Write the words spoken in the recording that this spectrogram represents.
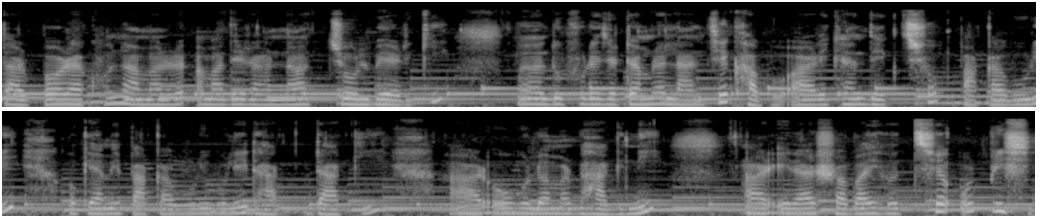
তারপর এখন আমার, আমাদের রান্না চলবে আর কি। দুপুরে যেটা আমরা লাঞ্চে খাব। আর এখানে দেখছ পাকা বুড়ি। ওকে আমি পাকা বুড়ি বলেই ডাকি। আর ও হলো আমার ভাগ্নি। আর এরা সবাই হচ্ছে ওর পিসি।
